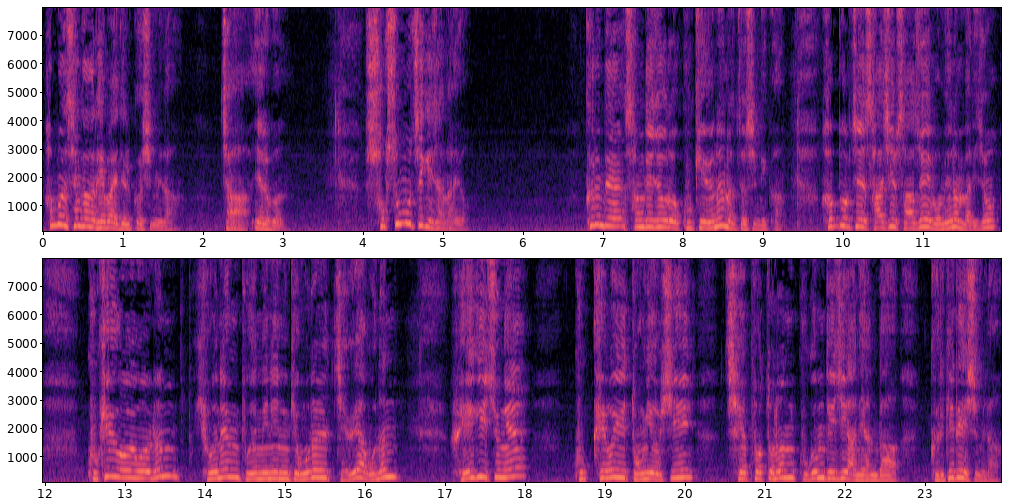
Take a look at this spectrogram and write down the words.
한번 생각을 해봐야 될 것입니다. 자 여러분 속수무책이잖아요. 그런데 상대적으로 국회의원은 어떻습니까? 헌법 제44조에 보면은 말이죠. 국회의원은 현행 범인인 경우를 제외하고는 회기 중에 국회의 동의 없이 체포 또는 구금되지 아니한다. 그렇게 되어 있습니다.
